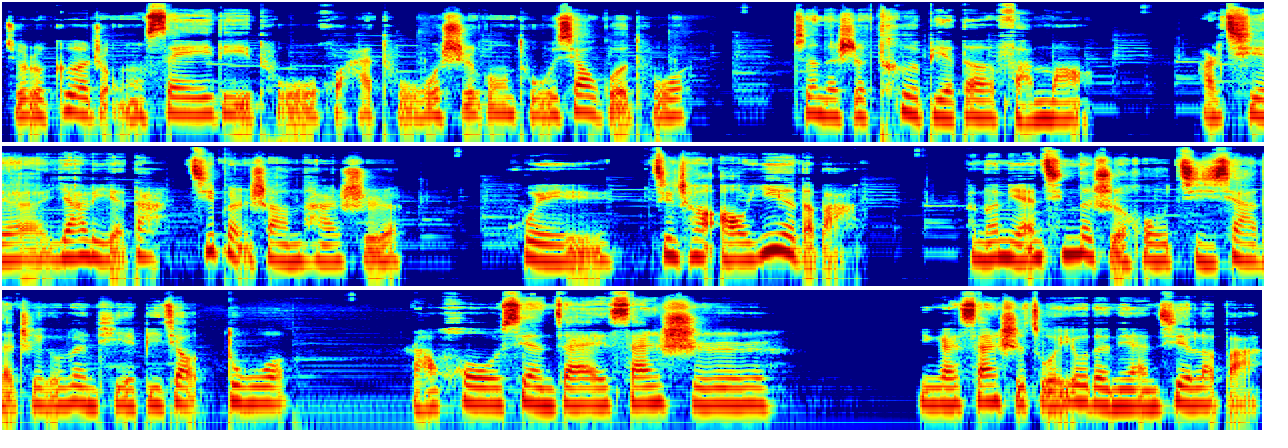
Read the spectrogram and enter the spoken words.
就是各种 CAD 图、画图、施工图、效果图，真的是特别的繁忙，而且压力也大，基本上他是会经常熬夜的吧。可能年轻的时候记下的这个问题也比较多，然后现在三十，应该三十左右的年纪了吧，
